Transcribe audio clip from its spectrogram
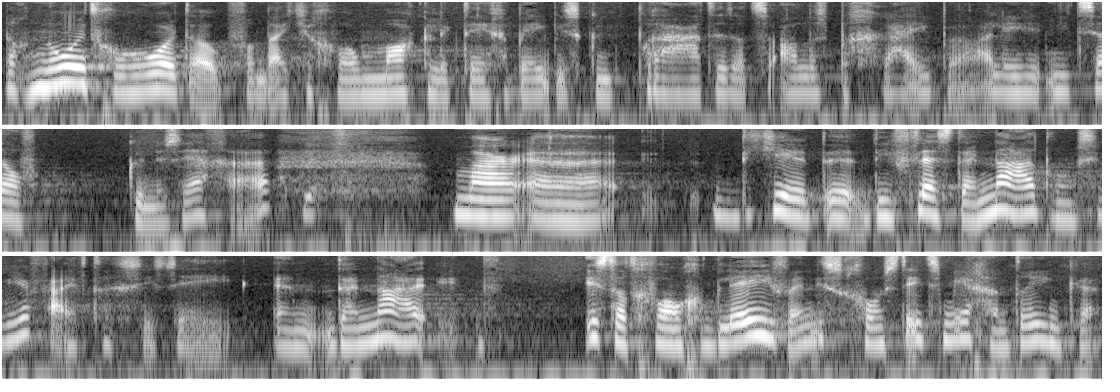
Nog nooit gehoord ook van dat je gewoon makkelijk tegen baby's kunt praten. Dat ze alles begrijpen. Alleen het niet zelf kunnen zeggen. Ja. Maar eh, die, keer, de, die fles daarna dronk ze weer 50 cc. En daarna is dat gewoon gebleven. En is ze gewoon steeds meer gaan drinken.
